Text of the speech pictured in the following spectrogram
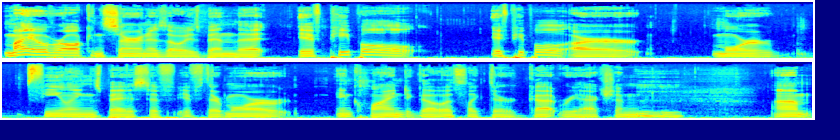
my overall concern has always been that if people if people are more feelings based, if if they're more inclined to go with like their gut reaction, Mm-hmm. um,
